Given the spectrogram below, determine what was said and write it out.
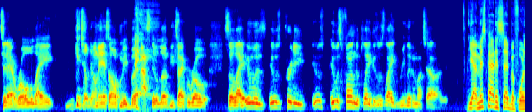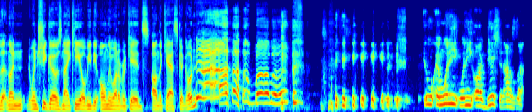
to that role, like get your dumb ass off me, but I still love you type of role. So like it was it was pretty it was it was fun to play because it was like reliving my childhood. Yeah, Miss Pat has said before that when when she goes, Nike will be the only one of her kids on the cast going, go, no, mama. and when he when he auditioned, I was like,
